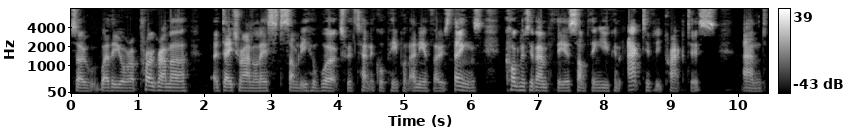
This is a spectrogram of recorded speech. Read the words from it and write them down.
So, whether you're a programmer, a data analyst, somebody who works with technical people, any of those things, cognitive empathy is something you can actively practice. And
